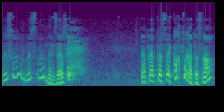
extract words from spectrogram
this, this didn't exist. No?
